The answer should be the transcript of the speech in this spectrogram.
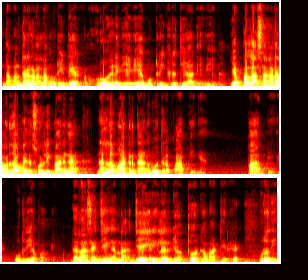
இந்த மந்திரங்கள் எல்லாம் ஓடிட்டே இருக்கணும். ரோஹிணி தேவியே போற்றி கிருத்திகா தேவியே. எப்பெல்லாம் சங்கடம் வருதோ அப்போ இதை சொல்லி பாருங்க. நல்ல மாற்றத்தை அனுபவத்தில் பார்ப்பீங்க. பார்ப்பீங்க. உறுதியாக பார்ப்பீங்க. இதெல்லாம் செஞ்சீங்கன்னா ஜெயகிரிகளோ இல்லையோ தோற்க மாட்டீர்கள். உறுதி.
